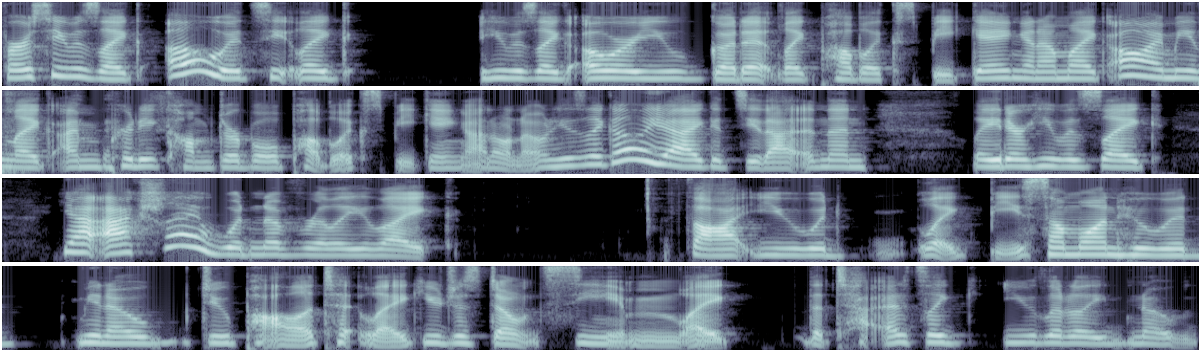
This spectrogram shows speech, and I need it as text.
first he was like, "Oh, it's like he was like, "Oh, are you good at like public speaking?" And I'm like, "Oh, I mean like I'm pretty comfortable public speaking. I don't know." And he's like, "Oh, yeah, I could see that." And then later he was like, "Yeah, actually I wouldn't have really like thought you would like be someone who would, you know, do politics like you just don't seem like the t- it's like you literally know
